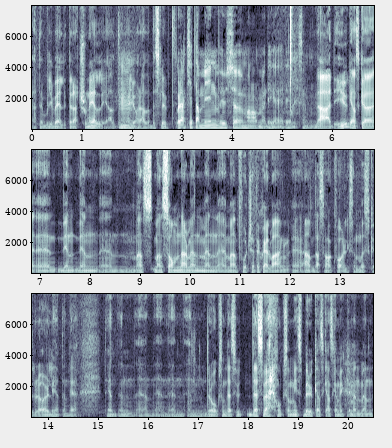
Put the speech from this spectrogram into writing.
att jag blir väldigt rationell i allting jag Mm. gör, alla beslut. Och det här ketamin, hur söver man honom med det? Är det liksom... Nej, det är ju ganska, eh, det är en, det är en, en, man, man somnar men, men eh, man fortsätter själv att eh, andas och ha kvar liksom muskelrörligheten. Det, det är en, en, en, en, en, en drog som dessut, dessvärre också missbrukas ganska mycket men, men eh,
